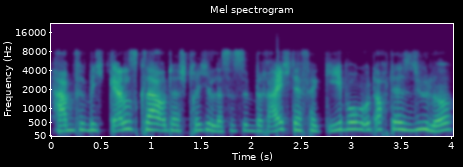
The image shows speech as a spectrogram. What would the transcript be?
haben für mich ganz klar unterstrichen, dass es im Bereich der Vergebung und auch der Sühne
